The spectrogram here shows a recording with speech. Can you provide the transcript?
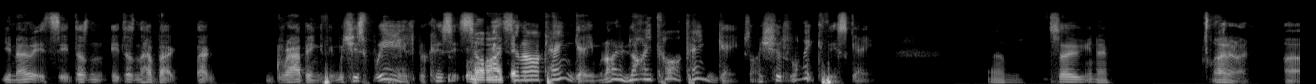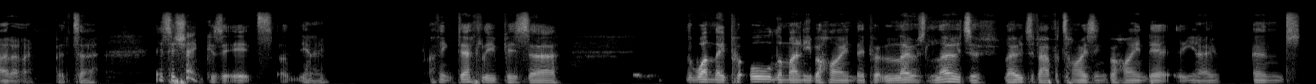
you know, it's it doesn't it doesn't have that that grabbing thing, which is weird because it's No, it's an arcane game, and I like arcane games. I should like this game. Um, so you know, I don't know, I, I don't know, but uh, it's a shame because it, it's uh, you know, I think Deathloop is uh, the one they put all the money behind. They put loads, loads of loads of advertising behind it. You know, and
